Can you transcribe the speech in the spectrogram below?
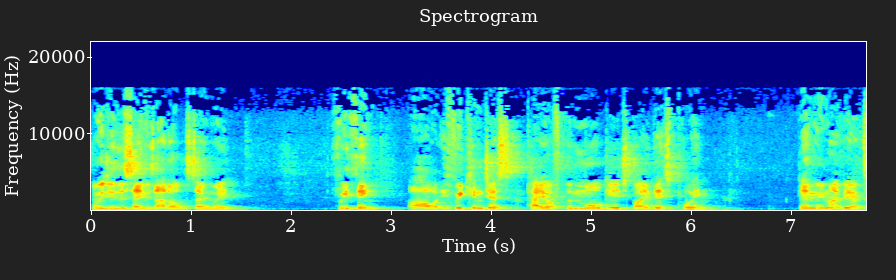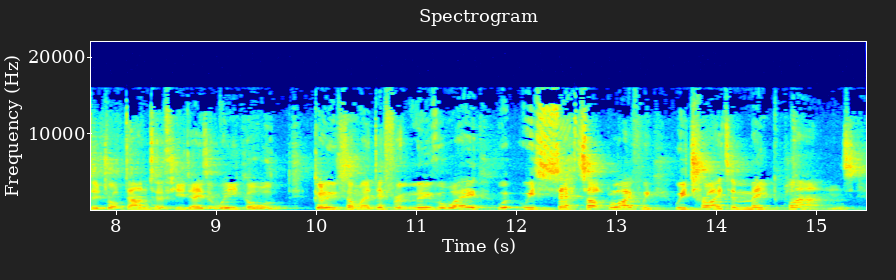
And we do the same as adults, don't we? If we think, oh, if we can just pay off the mortgage by this point, then we might be able to drop down to a few days a week or we'll go somewhere different, move away. We set up life. We, we try to make plans.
